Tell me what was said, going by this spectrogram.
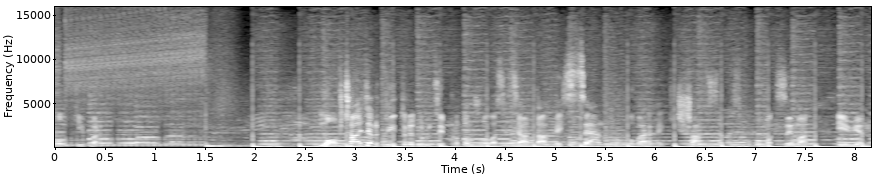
Голкіпер. Мовчать арбітри, друзі. Продовжувалася ця атака із центру. Поверга, який шанс зараз був у Максима. І він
